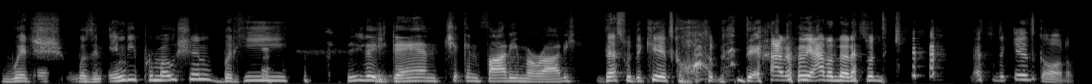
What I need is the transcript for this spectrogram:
which was an indie promotion, but he. Did you say he, Dan Chicken Foddy Marathi? That's what the kids call him. I don't I mean I don't know. That's what the, that's what the kids called him.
